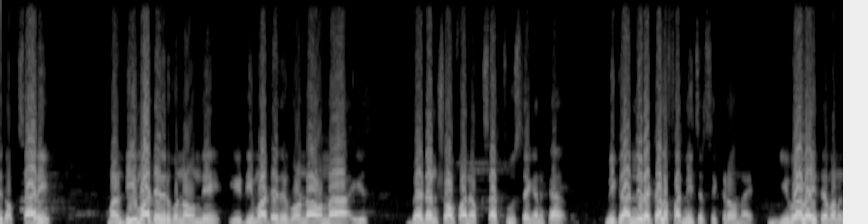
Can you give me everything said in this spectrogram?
ఇది ఒకసారి మన డిమార్ట్ ఎదుర్కొండా ఉంది. ఈ డిమార్ట్ ఎదుర్కొండా ఉన్న ఈ బెడ్ అండ్ షోఫా అని ఒకసారి చూస్తే కనుక మీకు అన్ని రకాల ఫర్నిచర్స్ ఇక్కడ ఉన్నాయి. ఇవాళ అయితే మనం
